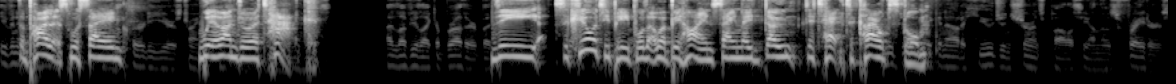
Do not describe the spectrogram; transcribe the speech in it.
the pilots were saying we're under attack. I love you like a brother, but The security people that were behind saying they don't detect a cloud storm. out a huge insurance policy on those freighters.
